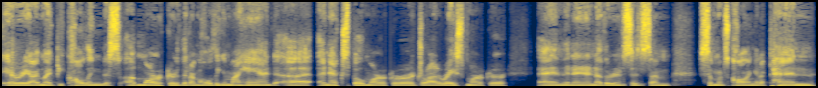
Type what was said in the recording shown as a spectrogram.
area I might be calling this a marker that I'm holding in my hand, uh, an expo marker or a dry erase marker, and then in another instance, I'm someone's calling it a pen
